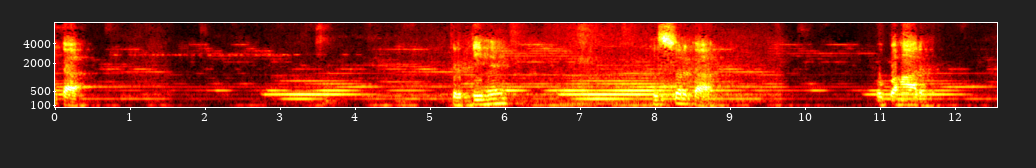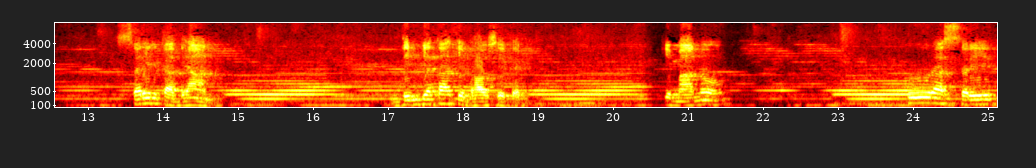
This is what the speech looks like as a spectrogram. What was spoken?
का कृति है ईश्वर का। उपहार है शरीर का ध्यान। दिव्यता के भाव से करें कि मानो पूरा शरीर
